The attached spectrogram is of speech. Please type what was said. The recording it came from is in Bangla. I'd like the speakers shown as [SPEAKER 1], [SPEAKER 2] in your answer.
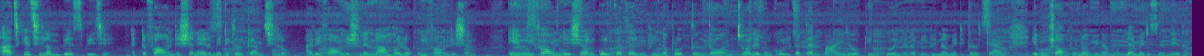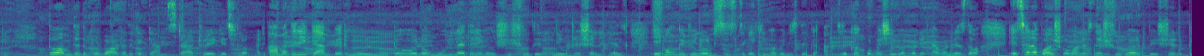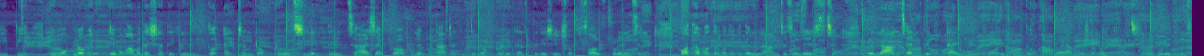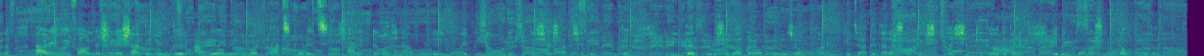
[SPEAKER 1] আজকে ছিলাম বেস বিজে একটা ফাউন্ডেশনের মেডিকেল ক্যাম্প ছিল। আর এই ফাউন্ডেশনের নাম হলো উই ফাউন্ডেশন এই উই ফাউন্ডেশন কলকাতার বিভিন্ন প্রত্যন্ত অঞ্চল এবং কলকাতার বাইরেও কিন্তু এনারা বিভিন্ন মেডিকেল ক্যাম্প এবং সম্পূর্ণ বিনামূল্যে মেডিসিন দিয়ে থাকে। তো আমাদের দুপুর বারোটা থেকে ক্যাম্প স্টার্ট হয়ে গেছিল। আর আমাদের এই ক্যাম্পের মূল মোটো হলো মহিলাদের এবং শিশুদের নিউট্রিশন হেলথ এবং বিভিন্ন ডিজিজ থেকে কীভাবে নিজেদেরকে আত্মরক্ষা করবে সেই ব্যাপারে অ্যাওয়ারনেস দেওয়া। এছাড়া বয়স্ক মানুষদের সুগার প্রেশার বিপি হিমোগ্লোবিন এবং আমাদের সাথে কিন্তু একজন ডক্টরও ছিলেন। তাই যার যা প্রবলেম তারা কিন্তু ডক্টরের কাছ থেকে সেই সব সলভ করে নিয়েছিলেন কথা বলতে বলতে কিন্তু লাঞ্চে চলে এসেছে। তো লাঞ্চ অ্যান্ড ব্রেক টাইমের পরে কিন্তু আবার আমরা সবাই কাজ শুরু করে দিয়েছিলাম। আর এই উই ফাউন্ডেশনের সাথে কিন্তু এর আগেও আমি দুবার কাজ করেছি। আর একটা কথা না বললেই নয় বিনামূল্যে চিকিৎসার সাথে সাথে কিন্তু বিদ্যার পরিষেবা দেওয়া প্রয়োজন। কারণ কি যাতে তারা সঠিক শিক্ষায় শিক্ষিত হতে পারে এবং পড়াশোনাটাও খুবই দরকার।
